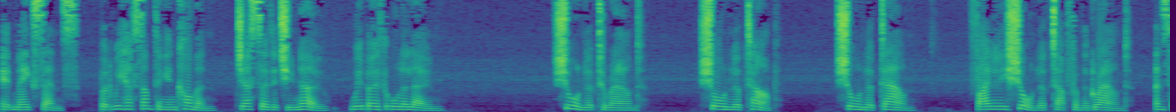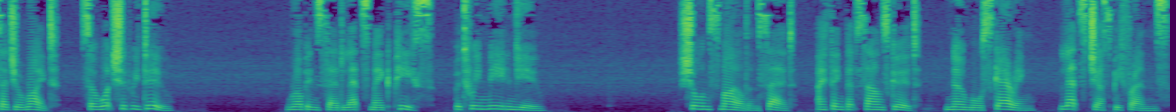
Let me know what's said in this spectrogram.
It makes sense, but we have something in common, just so that you know, we're both all alone. Sean looked around. Sean looked up. Sean looked down. Finally, Sean looked up from the ground and said, You're right, so what should we do? Robin said, Let's make peace between me and you. Sean smiled and said, I think that sounds good. No more scaring, let's just be friends.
